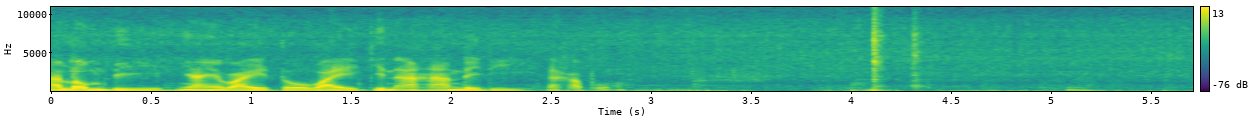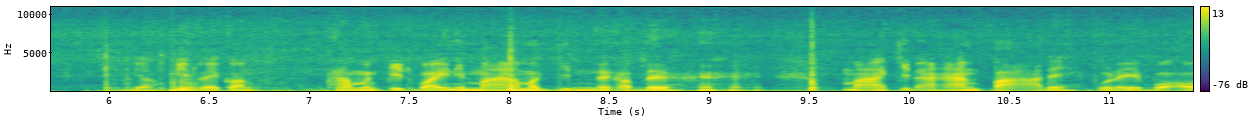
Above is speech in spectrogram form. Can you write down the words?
อารมณ์ดีใหญ่ไวตัวไวกินอาหารได้ดีนะครับผม เดี๋ยวปิดไว้ก่อน ถ้ามันปิดไว้เนี่ยหมามากินนะครับ เด้อหมากินอาหารป่าเด้ผู้ใดบ่เอา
